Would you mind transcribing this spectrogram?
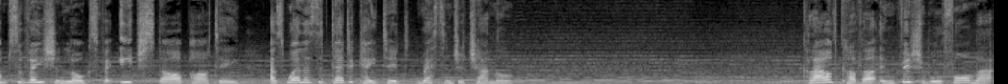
observation logs for each star party, as well as a dedicated messenger channel. Cloud cover in visual format.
